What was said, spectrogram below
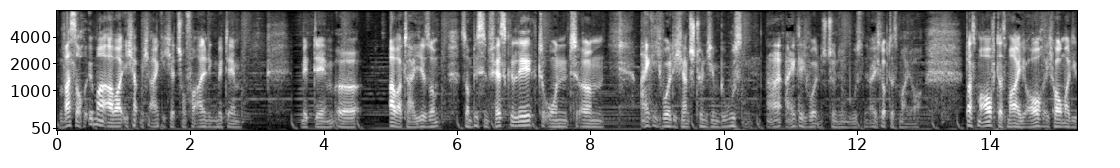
was auch immer, aber ich habe mich eigentlich jetzt schon vor allen Dingen mit dem mit dem äh, Avatar hier so, so ein bisschen festgelegt und ähm, eigentlich wollte ich ja ein Stündchen boosten. Eigentlich wollte ich ein Stündchen boosten. Ich glaube, das mache ich auch. Pass mal auf, das mache ich auch. Ich hau mal die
